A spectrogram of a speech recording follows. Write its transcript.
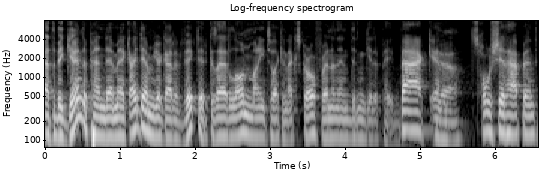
At the beginning of the pandemic, I damn near got evicted because I had loaned money to like an ex girlfriend and then didn't get it paid back, and Yeah. this whole shit happened.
